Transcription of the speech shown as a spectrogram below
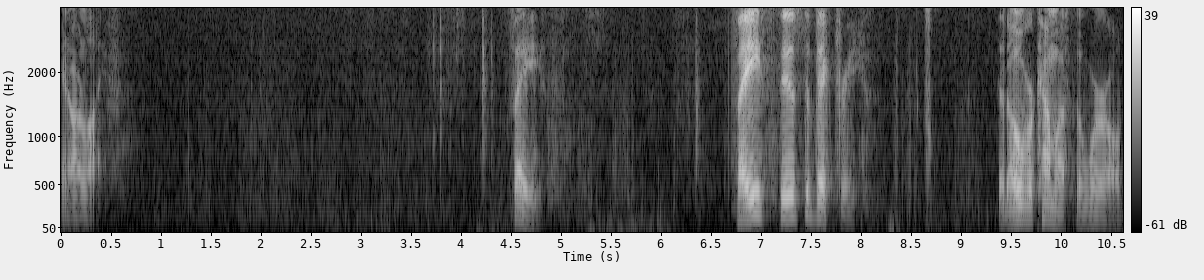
in our life. Faith. Faith is the victory that overcometh the world.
